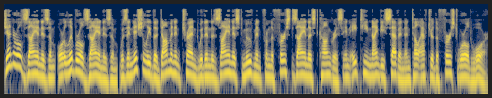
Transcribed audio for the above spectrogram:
General Zionism or liberal Zionism was initially the dominant trend within the Zionist movement from the First Zionist Congress in 1897 until after the First World War.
